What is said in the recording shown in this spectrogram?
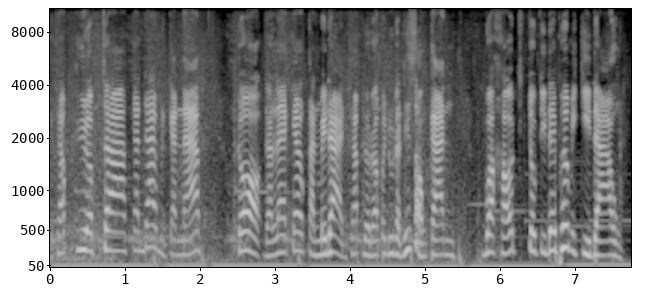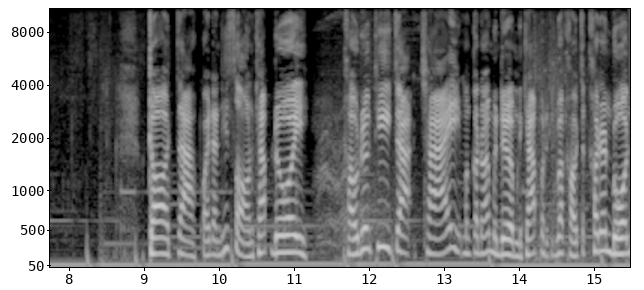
นะครับ เกือบจะกันได้เหมือนกันนะ ก็ด่านแรกแก้วกันไม่ได้นะครับ เดี๋ยวเราไปดูด่านที่ 2 กัน ว่าเขาโจมตีได้เพิ่มอีกกี่ดาว ก็จะไปด่านที่ 2 ครับ โดย เขาเลือกที่จะใช้มังกรน้อยเหมือนเดิมนะครับปฏิคิดว่าเขาจะเข้าด้านบน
